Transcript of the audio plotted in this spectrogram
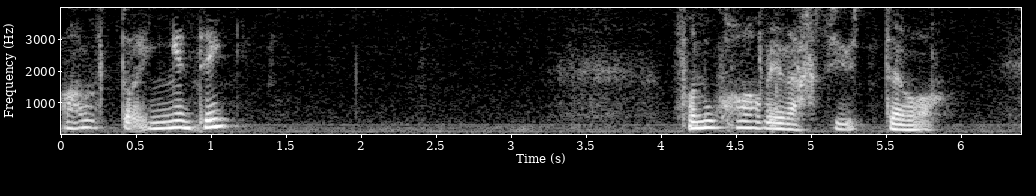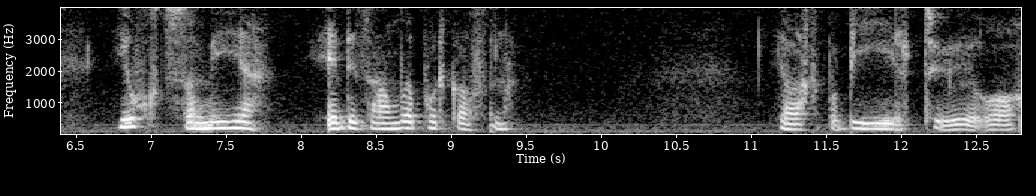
alt og ingenting. For nå har vi vært ute og gjort så mye i disse andre podkastene. Vi har vært på biltur og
